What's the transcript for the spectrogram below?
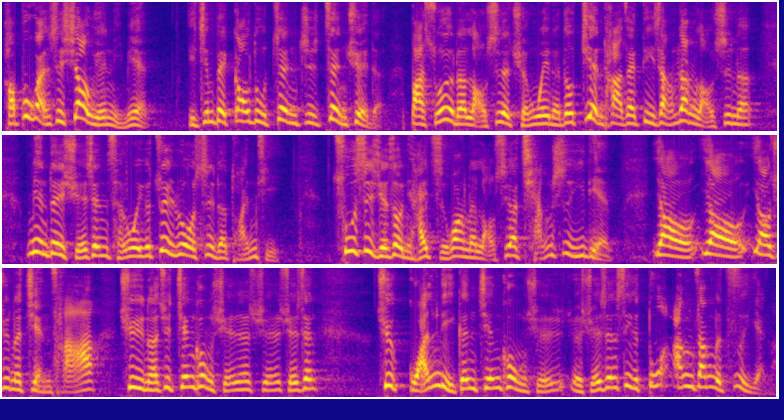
好，不管是校园里面已经被高度政治正确的，把所有的老师的权威呢都践踏在地上，让老师呢面对学生成为一个最弱势的团体。出事情的时候，你还指望呢老师要强势一点，要要要去呢检查，去呢去监控学生学学生。去管理跟监控学学生是一个多肮脏的字眼啊！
